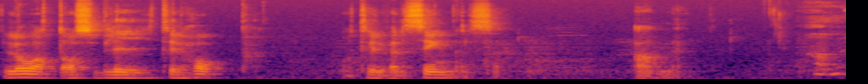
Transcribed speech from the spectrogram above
Låt oss bli till hopp och till välsignelse. Amen. Amen.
